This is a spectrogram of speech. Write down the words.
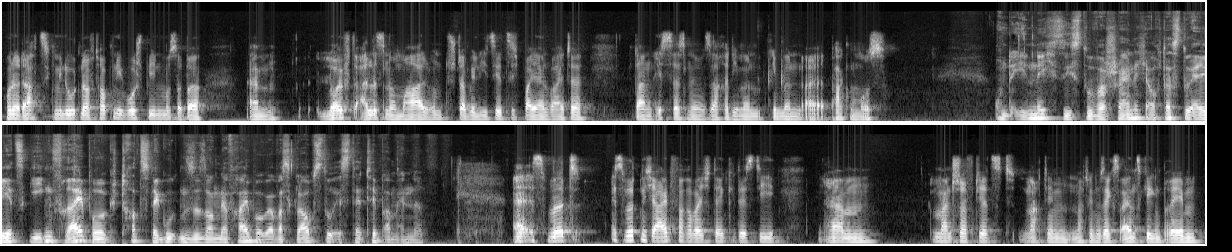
180 Minuten auf Topniveau spielen muss, aber ähm, läuft alles normal und stabilisiert sich Bayern weiter, dann ist das eine Sache, die man, die man äh, packen muss. Und ähnlich siehst du wahrscheinlich auch das Duell jetzt gegen Freiburg, trotz der guten Saison der Freiburger. Was glaubst du, ist der Tipp am Ende? Äh, es, wird, es wird nicht einfach, aber ich denke, dass die ähm, Mannschaft jetzt nach dem, nach dem 6-1 gegen Bremen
